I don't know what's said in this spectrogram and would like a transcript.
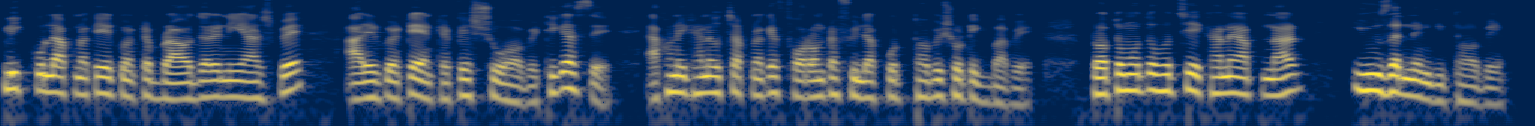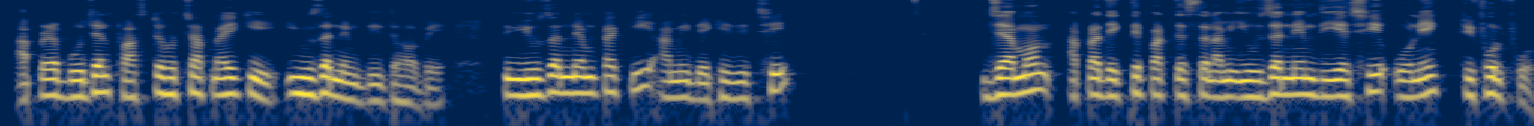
ক্লিক করলে আপনাকে এরকম একটা ব্রাউজারে নিয়ে আসবে আর এরকম একটা ইন্টারফেস শো হবে, ঠিক আছে? এখন এখানে হচ্ছে আপনাকে ফর্মটা ফিল আপ করতে হবে সঠিকভাবে। প্রথমত হচ্ছে এখানে আপনার ইউজার নেম দিতে হবে। আপনারা বুঝেন ফার্স্টে হচ্ছে আপনাকে কি ইউজার নেম দিতে হবে। তো ইউজার নেমটা কি? আমি দেখিয়ে দিচ্ছি। যেমন আপনারা দেখতে পারতেছেন আমি ইউজার নেম দিয়েছি অনেক ট্রিপল ফোর।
